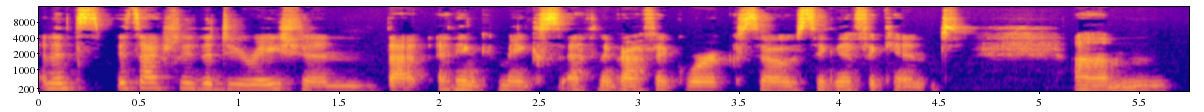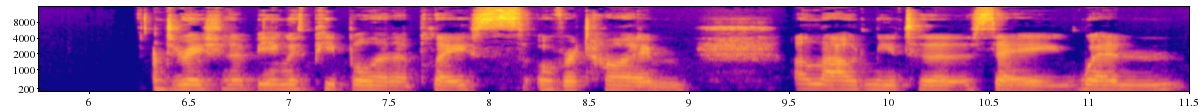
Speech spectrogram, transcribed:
And it's it's actually the duration that I think makes ethnographic work so significant. Duration of being with people in a place over time allowed me to say when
